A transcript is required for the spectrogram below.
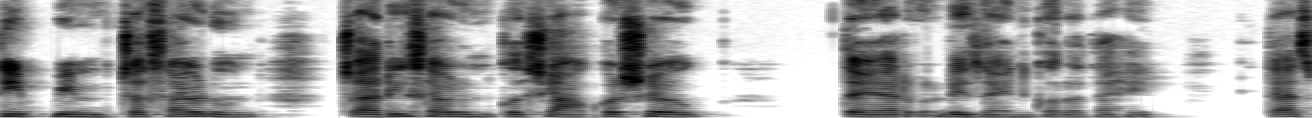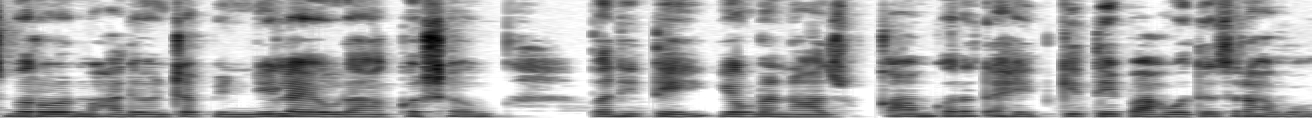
ती पिंडच्या साईडून चारही साईडून कसे आकर्षक तयार डिझाईन करत आहेत त्याचबरोबर महादेवांच्या पिंडीला एवढं आकर्षक पण ते एवढं नाजूक काम करत आहेत की ते पाहतच राहावं.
